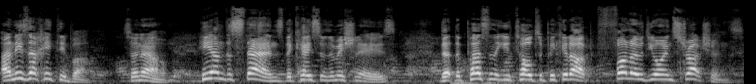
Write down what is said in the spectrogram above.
ani zachiti ba. So now, he understands the case of the Mishnah is that the person that you told to pick it up followed your instructions.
